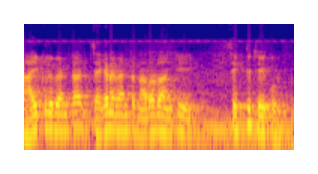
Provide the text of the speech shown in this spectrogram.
నాయకుల వెంట జగన్ వెంట నడవడానికి శక్తి చేకూరుతుంది.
